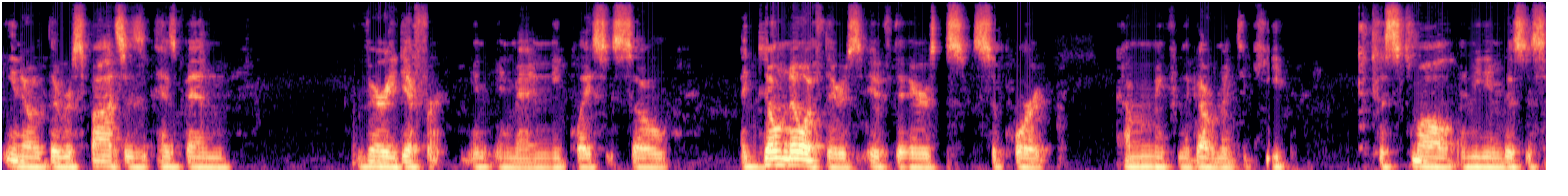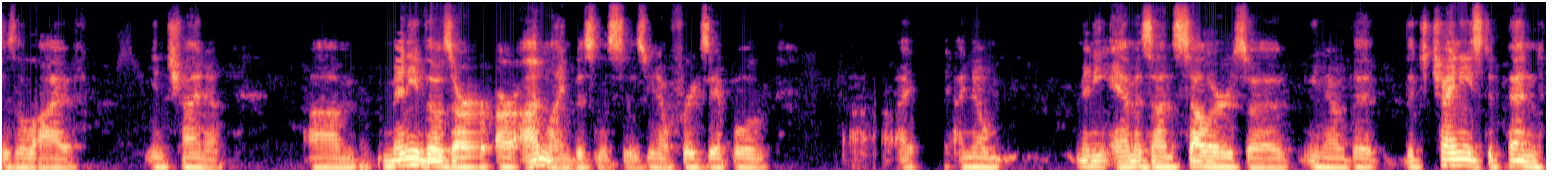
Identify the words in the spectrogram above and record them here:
you know, the response is, has been very different in, in many places. So I don't know if there's, if there's support coming from the government to keep the small and medium businesses alive in China. Um, many of those are, are online businesses. You know, for example, uh, I, I know many Amazon sellers, uh, you know, the, the Chinese depend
